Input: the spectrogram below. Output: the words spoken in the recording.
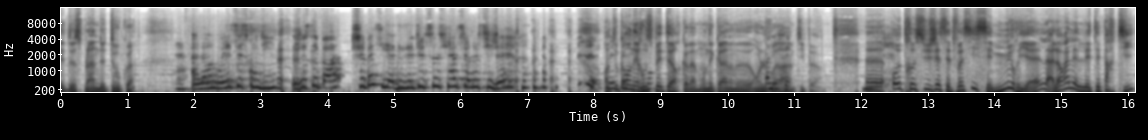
et de se plaindre de tout, quoi. Alors oui, c'est ce qu'on dit. Je sais pas. Je sais pas s'il y a des études sociales sur le sujet. en tout cas, on est rouspéteur quand même. On est quand même, euh, on le voit un petit peu. Euh, autre sujet cette fois-ci, c'est Muriel. Alors elle, elle était partie,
